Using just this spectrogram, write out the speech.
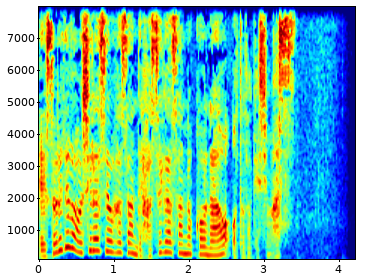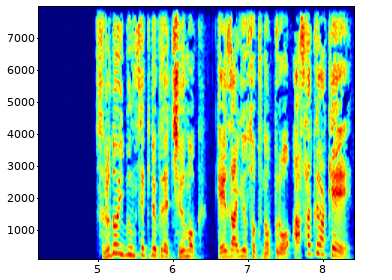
えー、それではお知らせを挟んで、長谷川さんのコーナーをお届けします。鋭い分析力で注目、経済予測のプロ、朝倉慶。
